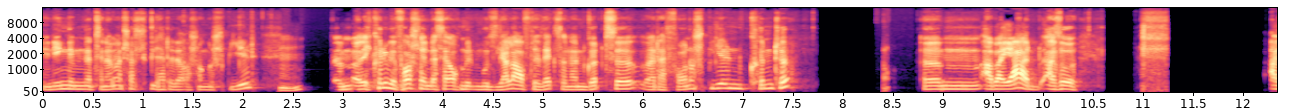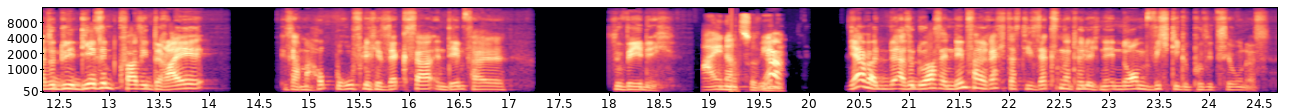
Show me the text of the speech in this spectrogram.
In irgendeinem Nationalmannschaftsspiel hat er da auch schon gespielt. Mhm. Ähm, also ich könnte mir vorstellen, dass er auch mit Musiala auf der 6 und dann Götze weiter vorne spielen könnte. Ähm, aber ja, also, also dir sind quasi drei, ich sag mal, hauptberufliche Sechser in dem Fall zu wenig. Einer zu wenig. Ja, ja aber also du hast in dem Fall recht, dass die 6 natürlich eine enorm wichtige Position ist.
